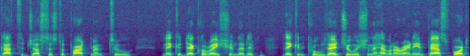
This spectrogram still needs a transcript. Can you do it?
got the Justice Department to make a declaration that if they can prove they're Jewish and they have an Iranian passport,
